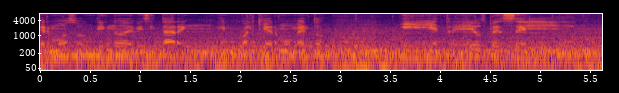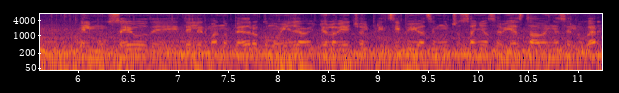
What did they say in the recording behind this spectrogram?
hermoso, digno de visitar en, cualquier momento. Y entre ellos, pues el el museo del hermano Pedro, como bien yo, lo había hecho al principio, yo hace muchos años había estado en ese lugar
